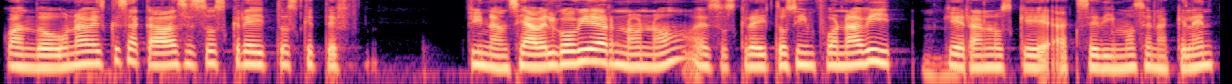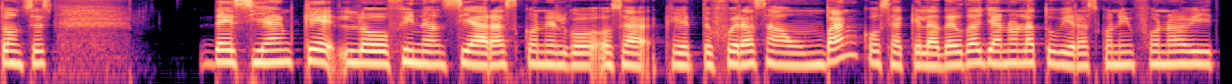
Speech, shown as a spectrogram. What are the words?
cuando una vez que sacabas esos créditos que te financiaba el gobierno, ¿no? Esos créditos Infonavit, que eran los que accedimos en aquel entonces, decían que lo financiaras con el, go- o sea, que te fueras a un banco, o sea, que la deuda ya no la tuvieras con Infonavit,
